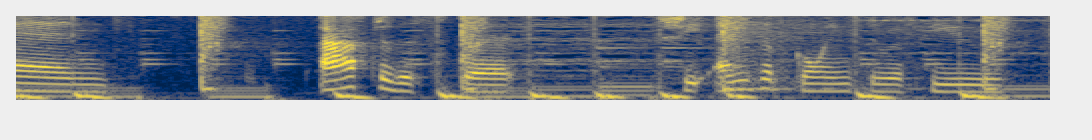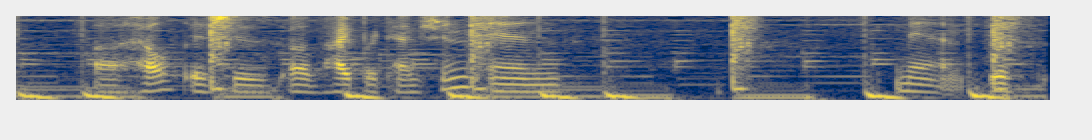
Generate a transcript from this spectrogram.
And after the split, she ends up going through a few uh, health issues of hypertension and man, this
